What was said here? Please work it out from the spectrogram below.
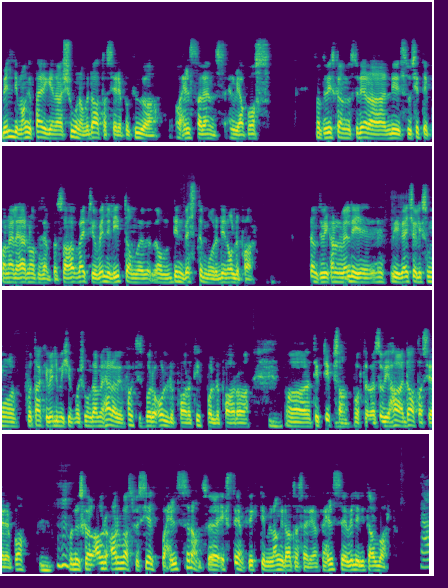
veldig mange per generasjon med dataserier på kua og helsa dens enn vi har på oss. Så at vi skal studere de som sitter i panelet her nå, for eksempel, så vet vi jo veldig lite om, om din bestemor og din oldefar. Vi, kan veldig, vi vet ikke liksom å få tak i veldig mye informasjon, der, men her har vi faktisk både oldefar og tippoldefar og, mm. og tipptippsant bortover, så vi har dataserier på. Mm. Og Når du skal arve spesielt på helse, da, så er det ekstremt viktig med lange dataserier, for helse er veldig lite arvbart. Ja.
